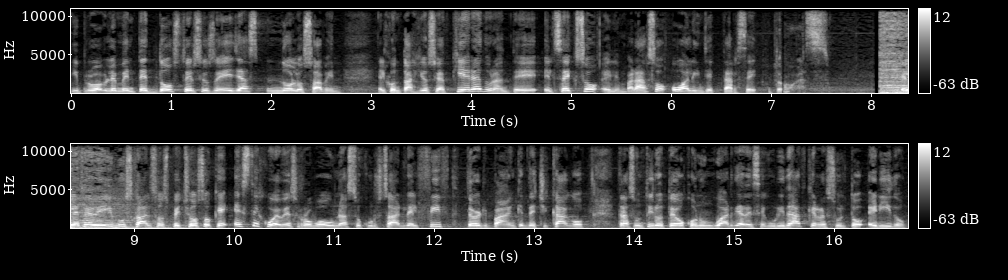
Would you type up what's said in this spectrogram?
y probablemente dos tercios de ellas no lo saben. El contagio se adquiere durante el sexo, el embarazo o al inyectarse drogas. El FBI busca al sospechoso que este jueves robó una sucursal del Fifth Third Bank de Chicago tras un tiroteo con un guardia de seguridad que resultó herido.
